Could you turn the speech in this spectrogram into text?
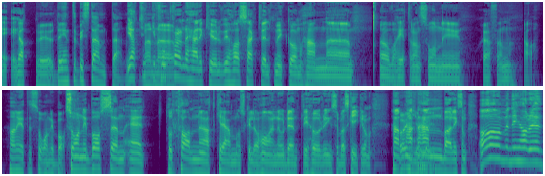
Eh, jag, det är inte bestämt än. Jag tycker men, fortfarande det här är kul. Vi har sagt väldigt mycket om han, uh, vad heter han, Sony-chefen? Ja, han heter Sony Boss. Sony-bossen är total nötkräm och skulle ha en ordentlig hurring så bara skriker de. Han, oj, oj. han bara liksom, ja men ni har en,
